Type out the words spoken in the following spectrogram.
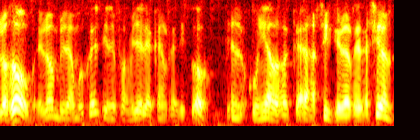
los dos, el hombre y la mujer tienen familiares acá en Relicó, tienen los cuñados acá, así que la relación...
